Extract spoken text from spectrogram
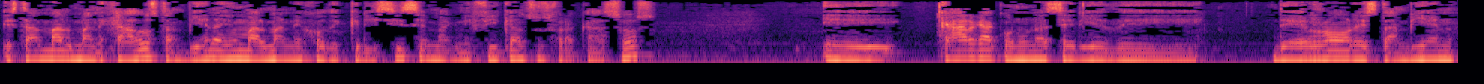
están mal manejados también, hay un mal manejo de crisis, se magnifican sus fracasos, eh, carga con una serie de, de errores también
